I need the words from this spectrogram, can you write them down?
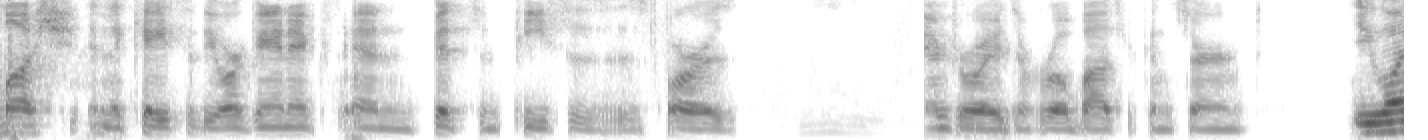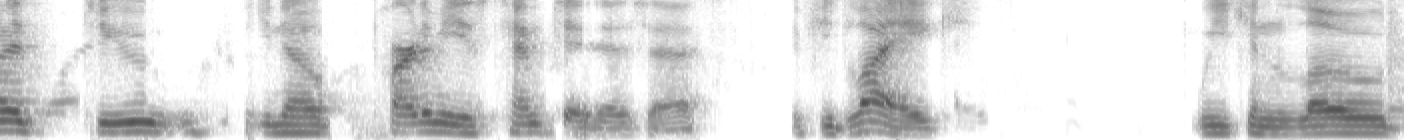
mush in the case of the organics and bits and pieces as far as androids and robots are concerned. Do you want to do you, know, part of me is tempted as a if you'd like, we can load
